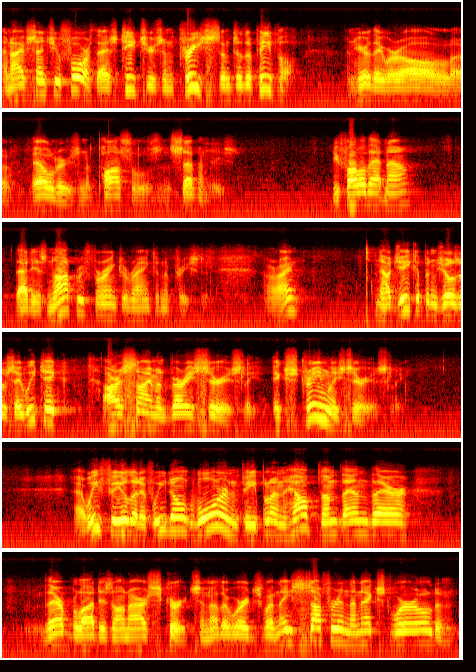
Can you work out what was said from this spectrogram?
And I've sent you forth as teachers and priests unto the people. And here they were all uh, elders and apostles and seventies. Do you follow that now? That is not referring to rank in the priesthood. All right? Now, Jacob and Joseph say, We take our assignment very seriously, extremely seriously. Uh, we feel that if we don't warn people and help them, then they're their blood is on our skirts. In other words, when they suffer in the next world and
